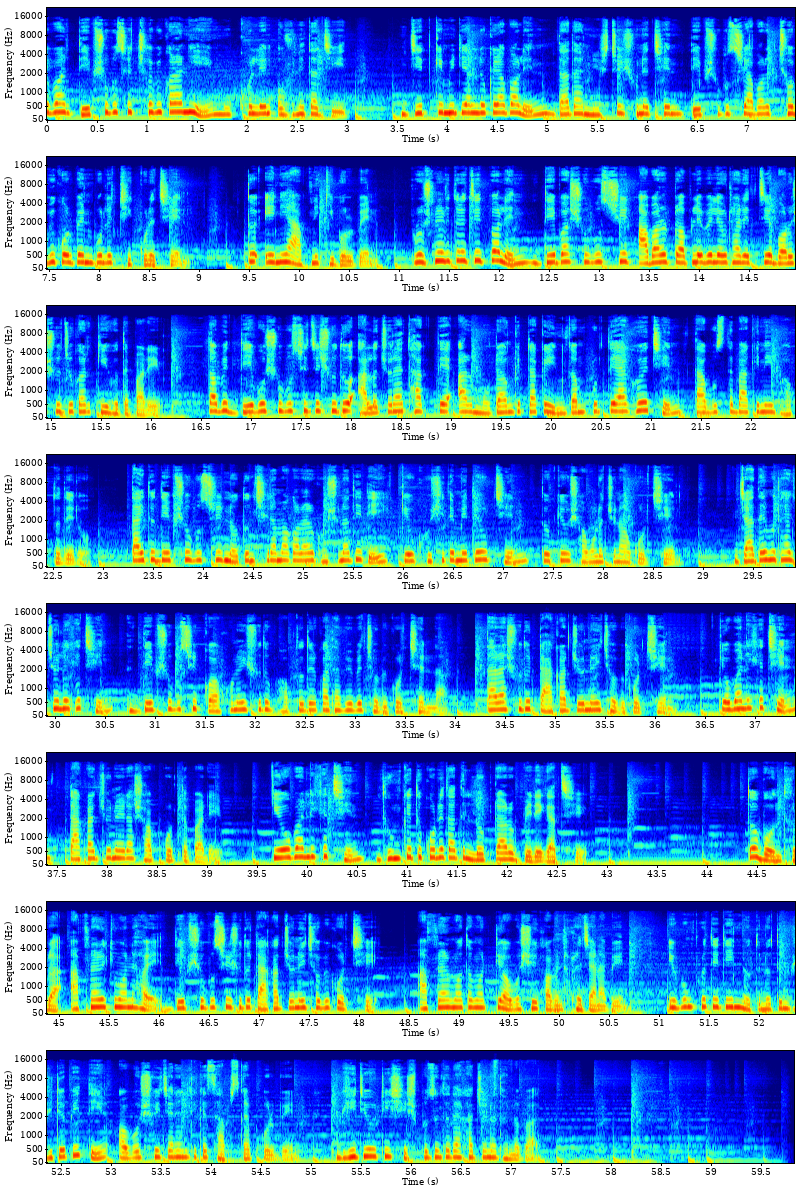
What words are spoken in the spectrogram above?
এবার দেবশুভসের ছবি করা নিয়ে মুখ খুললেন অভিনেতা জিৎ। জিৎকে মিডিয়ার লোকেরা বলেন, দাদা নিশ্চয়ই শুনেছেন দেবশুভশ্রী আবার ছবি করবেন বলে ঠিক করেছেন। তো এ নিয়ে আপনি কি বলবেন? প্রশ্নের উত্তরে জিৎ বলেন, দেব আর শুভশ্রীর আবারও টপ লেভেলে ওঠার চেয়ে বড় সুযোগ আর কি হতে পারে? তবে দেব ও শুভশ্রী যে শুধু আলোচনায় থাকতে আর মোটা অঙ্কের টাকা ইনকাম করতে এক হয়েছেন, তা বুঝতে বাকি নেই ভক্তদেরও। তাই তো দেব শুভশ্রীর নতুন সিনেমা করার ঘোষণা দিতেই কেউ খুশিতে মেতে উঠছেন, তো কেউ সমালোচনাও করছেন। যাদের মধ্যে একজন লিখেছেন দেব শুভশ্রী কখনোই শুধু ভক্তদের কথা ভেবে ছবি করছেন না। তারা শুধু টাকার জন্যই ছবি করছেন। কেউ বা লিখেছেন, টাকার জন্য এরা সব করতে পারে। কেউ বা লিখেছেন, ধূমকেতু করে তাদের লোভটা আরও বেড়ে গেছে। তো বন্ধুরা আপনারা কি মনে হয় দেব শুভশ্রী শুধু টাকার জন্যই ছবি করছে? আপনার মতামতটি অবশ্যই কমেন্ট করে জানাবেন। এবং প্রতিদিন নতুন নতুন ভিডিও পেতে অবশ্যই চ্যানেলটিকে সাবস্ক্রাইব করবেন। ভিডিওটি শেষ পর্যন্ত দেখার জন্য ধন্যবাদ।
